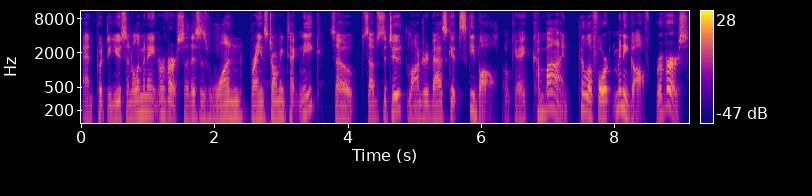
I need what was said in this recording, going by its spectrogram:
and put to use and eliminate in reverse. So this is one brainstorming technique. So substitute, laundry basket, skee ball. Okay, combine, pillow fort, mini golf. Reverse,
